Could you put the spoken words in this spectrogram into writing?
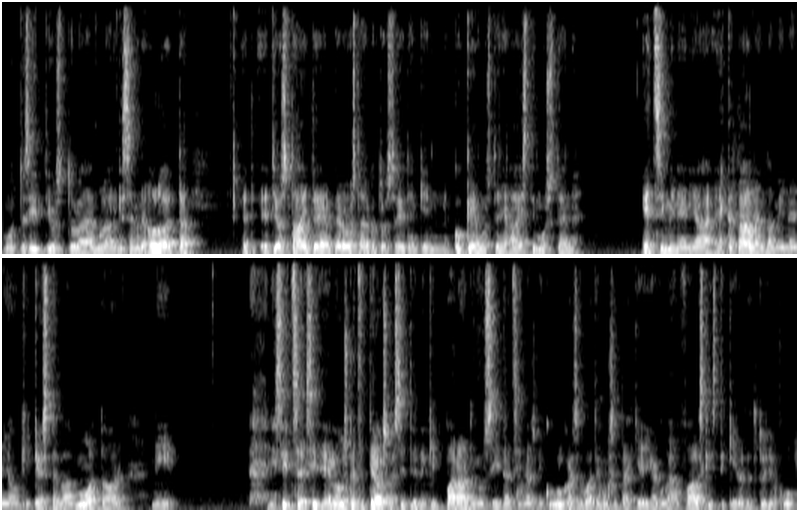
Mutta sitten just tulee mulle ainakin semmoinen olo, että, että, että jos taiteen perustarkoitus on jotenkin kokemusten ja aistimusten etsiminen ja ehkä tallentaminen johonkin kestävään muotoon, niin niin sit se, sit, en mä usko, että se teos olisi sit jotenkin parantunut siitä, että siinä olisi niinku ulkoisen vaatimuksen takia ikään kuin vähän falskisti kirjoitettu joku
